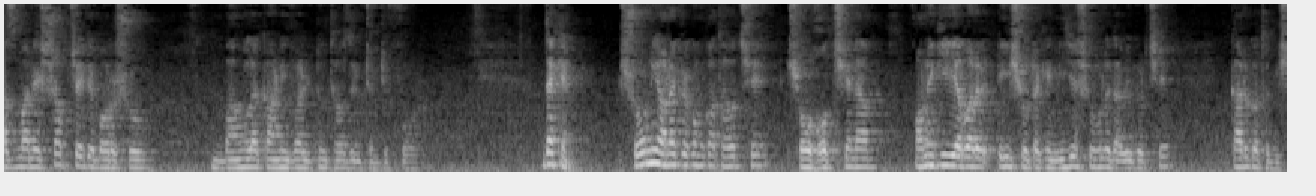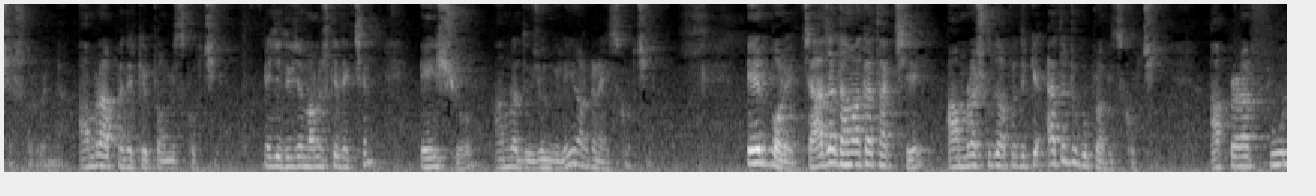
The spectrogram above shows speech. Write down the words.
আজমানের সবচাইতে বড় শো, বাংলা কার্নিভাল টু দেখেন, শো নিয়ে অনেক রকম কথা হচ্ছে, শো হচ্ছে না। অনেকেই আবার এই শোটাকে নিজের শো বলে দাবি করছে। কারও কথা বিশ্বাস করবেন না। আমরা আপনাদেরকে প্রমিস করছি। এই যে দুইজন মানুষকে দেখছেন, এই শো আমরা দুজন মিলেই অর্গানাইজ করছি। এরপরে যা যা ধামাকা থাকছে, আমরা শুধু আপনাদেরকে এতটুকু প্রমিস করছি। আপনারা ফুল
